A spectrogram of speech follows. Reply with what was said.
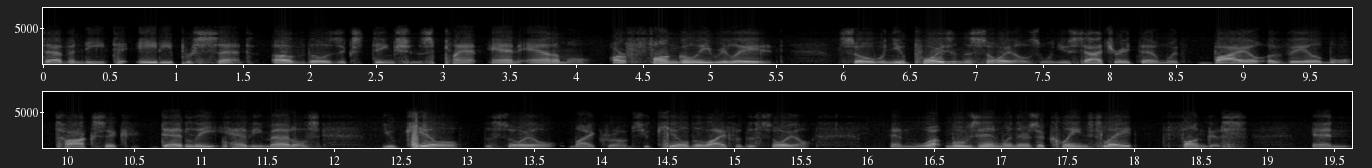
70 to 80 percent of those extinctions, plant and animal, are fungally related. So when you poison the soils, when you saturate them with bioavailable, toxic, deadly heavy metals, you kill the soil microbes. You kill the life of the soil. And what moves in when there's a clean slate? Fungus. And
